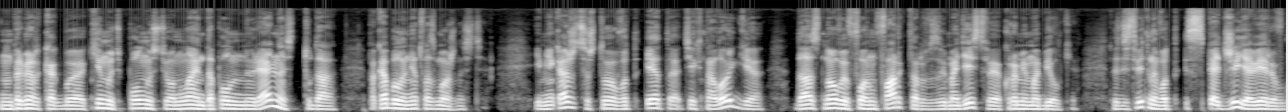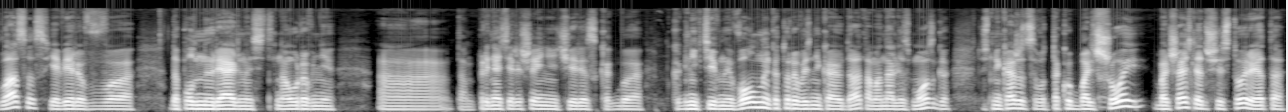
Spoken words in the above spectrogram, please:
Ну, например, как бы кинуть полностью онлайн дополненную реальность туда, пока было нет возможности. И мне кажется, что вот эта технология даст новый форм-фактор взаимодействия, кроме мобилки. То есть действительно вот с 5G я верю в Glasses, я верю в дополненную реальность на уровне а, там, принятия решений через как бы когнитивные волны, которые возникают, да, там анализ мозга. То есть мне кажется, вот такой большой, большая следующая история — это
